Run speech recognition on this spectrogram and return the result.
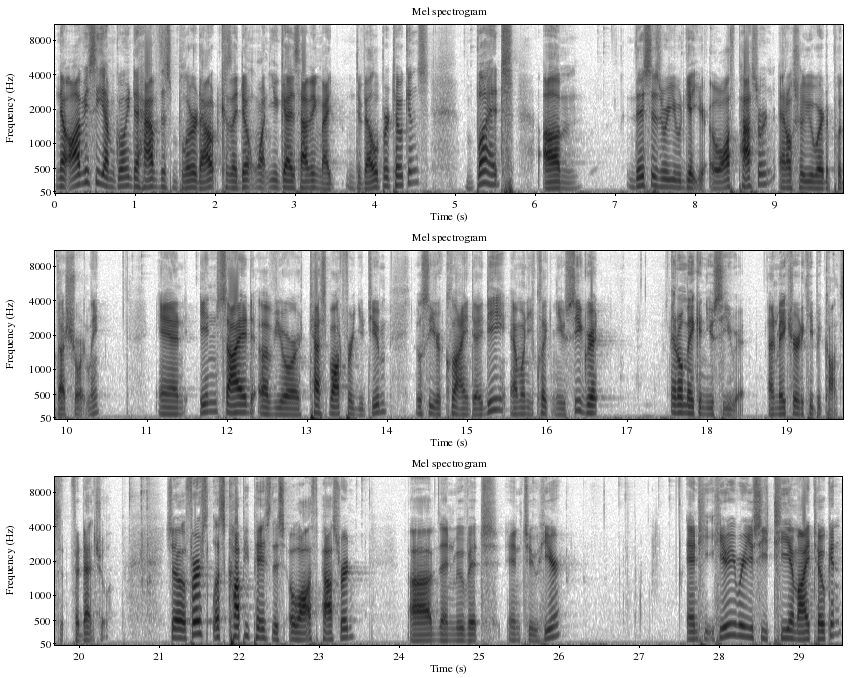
Now, obviously, I'm going to have this blurred out because I don't want you guys having my developer tokens, but um, this is where you would get your OAuth password, and I'll show you where to put that shortly. And inside of your test bot for YouTube, you'll see your client ID, and when you click New Secret, it'll make a new secret, and make sure to keep it confidential. So first, let's copy paste this OAuth password, uh, then move it into here. And he, here where you see TMI token,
